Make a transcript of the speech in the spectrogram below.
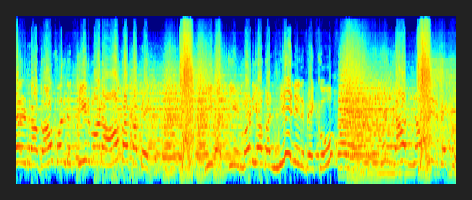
ಎರಡರಾಗ ಒಂದು ತೀರ್ಮಾನ ಆಗಬೇಕು ಇವತ್ತು ಈ ಮಡಿಯಾಗ ನೀನಿರ್ಬೇಕು ಇಲ್ಲ ನಾನಿರ್ಬೇಕು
